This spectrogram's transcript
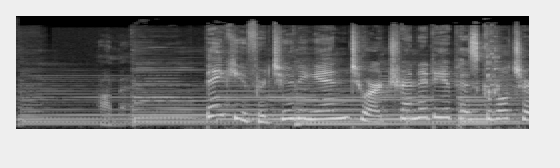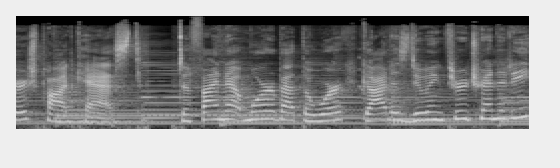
Amen. Thank you for tuning in to our Trinity Episcopal Church podcast. To find out more about the work God is doing through Trinity,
